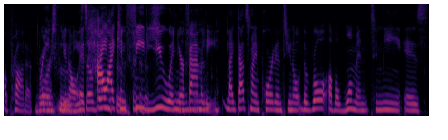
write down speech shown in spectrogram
a product Brain or, you know You it's how i can feed you and your mm-hmm. family. Like that's my importance you know the role of a woman to me is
